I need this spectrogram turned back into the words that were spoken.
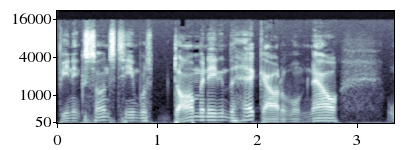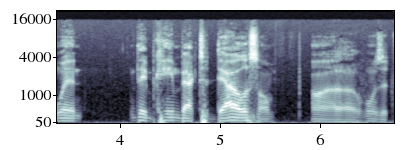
Phoenix Suns team was dominating the heck out of them. Now, when they came back to Dallas on uh, what was it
